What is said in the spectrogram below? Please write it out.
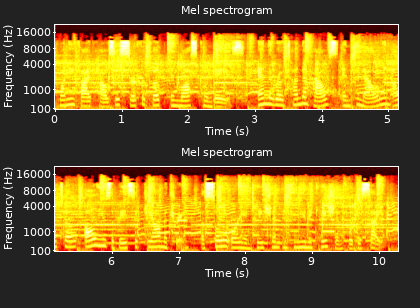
25 houses Surfacope in Las Condes, and the Rotunda House in Peñalolén Alto all use a basic geometry, a solar orientation and communication with the site.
